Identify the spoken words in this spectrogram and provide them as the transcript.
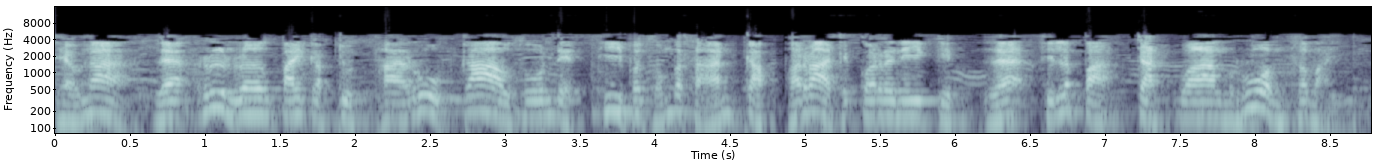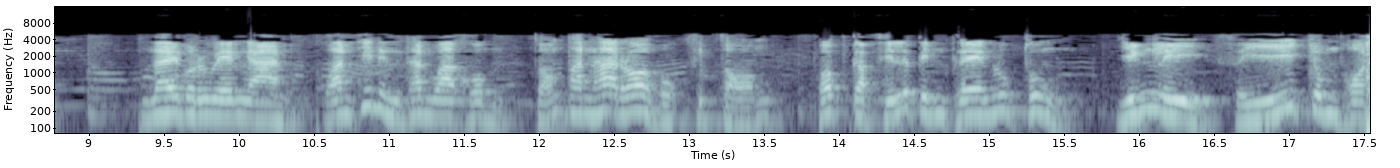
แถวหน้า และรื่นเริงไปกับจุดถ่ายรูป 9 โซนเด็ดที่ผสมผสานกับพระราชกรณียกิจ และศิลปะจัดวางร่วมสมัย ในบริเวณงานวันที่ 1 ธันวาคม 2562 พบกับศิลปินเพลงลูกทุ่ง หญิงลี สีจุมพล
